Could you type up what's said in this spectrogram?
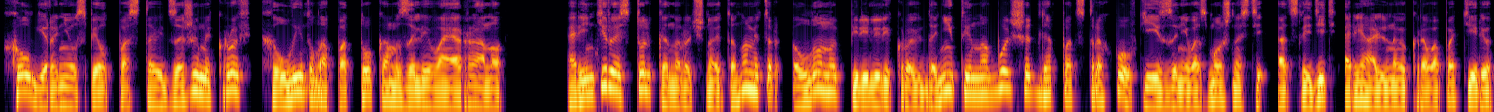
Холгер не успел поставить зажим, и кровь хлынула потоком, заливая рану. Ориентируясь только на ручной тонометр, Лону перелили кровь до ниты, но больше для подстраховки из-за невозможности отследить реальную кровопотерю.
